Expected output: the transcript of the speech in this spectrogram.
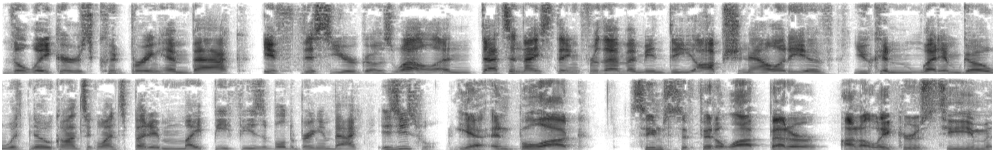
the Lakers could bring him back if this year goes well. And that's a nice thing for them. I mean, the optionality of you can let him go with no consequence, but it might be feasible to bring him back is useful. Yeah. And Bullock, seems to fit a lot better on a Lakers team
